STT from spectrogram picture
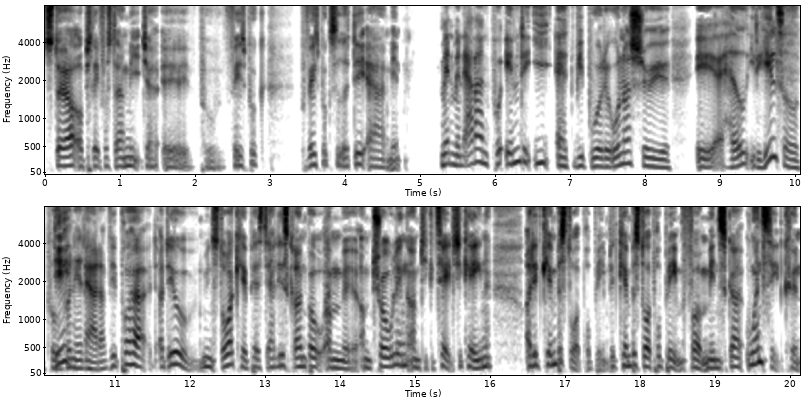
større opslag for større medier øh, på Facebook, på Facebook-sider, det er mænd. Men, men er der en pointe i, at vi burde undersøge øh, had i det hele taget på, det på nettet? er der. Vi prøver høre, og det er jo min store kæphest. Jeg har lige skrevet en bog om, øh, om trolling, om digital chikane, og det er et kæmpestort problem. Det er et kæmpestort problem for mennesker, uanset køn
